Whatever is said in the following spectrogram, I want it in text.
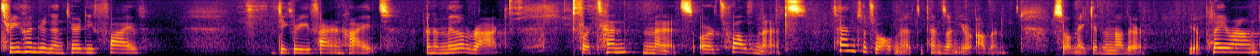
335 degree Fahrenheit on a middle rack for 10 minutes or 12 minutes. 10 to 12 minutes depends on your oven. So make it another your play around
